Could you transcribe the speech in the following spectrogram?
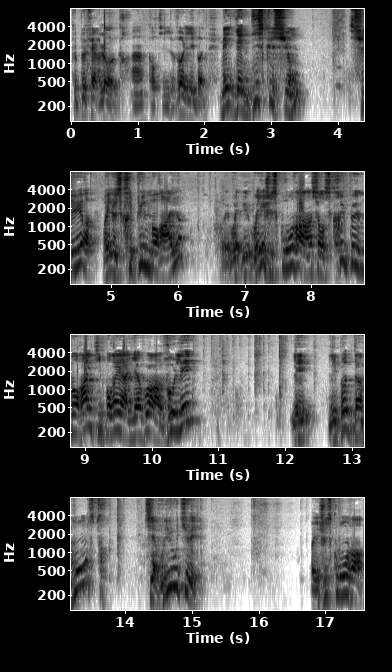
que peut faire l'ogre hein, quand il vole les bottes. Mais il y a une discussion sur le scrupule moral. Vous voyez jusqu'où on va, hein, sur le scrupule moral qui pourrait y avoir à voler les, bottes d'un monstre qui a voulu vous tuer. Vous voyez jusqu'où on va.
